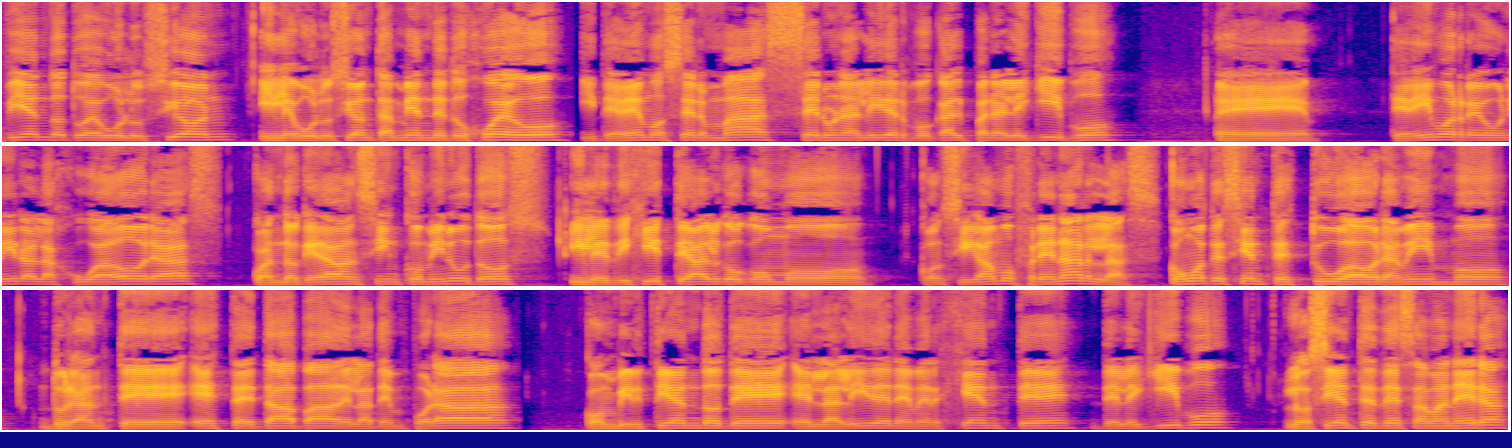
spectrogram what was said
viendo tu evolución y la evolución también de tu juego y te debemos ser más, ser una líder vocal para el equipo. Eh, te dimos reunir a las jugadoras cuando quedaban cinco minutos y les dijiste algo como consigamos frenarlas. ¿Cómo te sientes tú ahora mismo durante esta etapa de la temporada, convirtiéndote en la líder emergente del equipo? ¿Lo sientes de esa manera?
